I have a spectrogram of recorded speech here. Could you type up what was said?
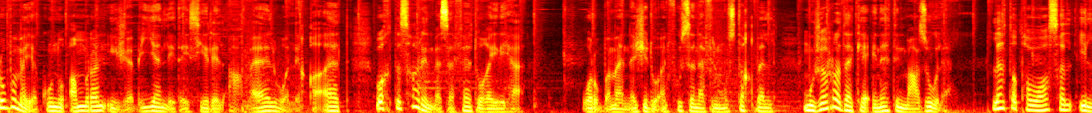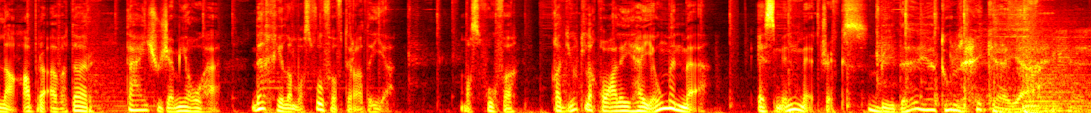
ربما يكون امرا ايجابيا لتيسير الأعمال واللقاءات واختصار المسافات وغيرها. وربما نجد أنفسنا في المستقبل مجرد كائنات معزولة لا تتواصل إلا عبر أفاتار تعيش جميعها داخل مصفوفة افتراضية. مصفوفة قد يطلق عليها يوما ما. اسم الماتريكس. بداية الحكاية.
